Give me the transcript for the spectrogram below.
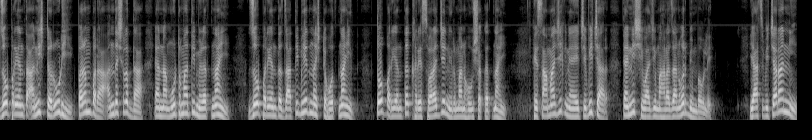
जोपर्यंत अनिष्ट रूढी परंपरा अंधश्रद्धा यांना मूठमाती मिळत नाही जोपर्यंत जातीभेद नष्ट होत नाहीत तोपर्यंत खरे स्वराज्य निर्माण होऊ शकत नाही. हे सामाजिक न्यायाचे विचार त्यांनी शिवाजी महाराजांवर बिंबवले. याच विचारांनी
